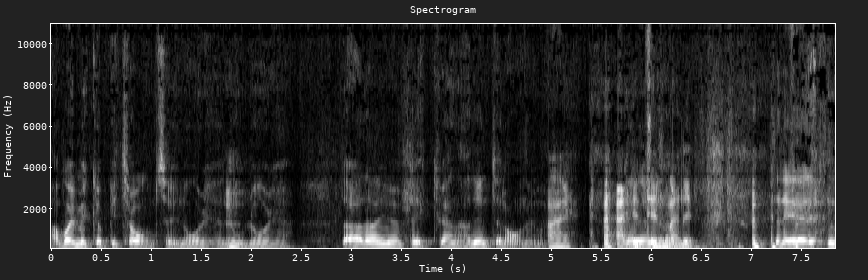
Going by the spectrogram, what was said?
han var ju mycket uppe i Tromsö i Norge, mm. Nordnorge. Där hade han ju en flickvän. hade inte en aning om. Nej, till och med det. Så det är...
